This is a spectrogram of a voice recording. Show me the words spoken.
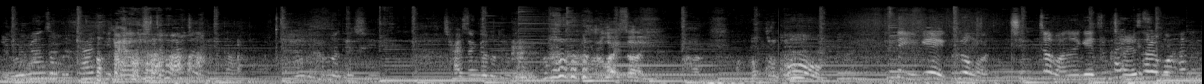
울면서 그렇게 할 수 있다면 진짜 팔자 좋다 그러면 되지. 잘생겨도 되고. 블루가 있어. 어. 근데 이게 그런 거 같아 진짜 만약에 좀 잘 살고 하는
